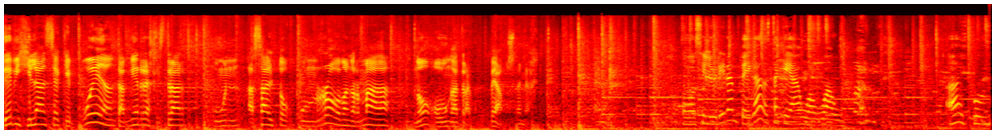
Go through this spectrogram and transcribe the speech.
de vigilancia que puedan también registrar un asalto, un robo a mano armada, ¿no? O un atraco. Veamos la imagen. Como si le hubieran pegado hasta que agua, guau. Ay, pues.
